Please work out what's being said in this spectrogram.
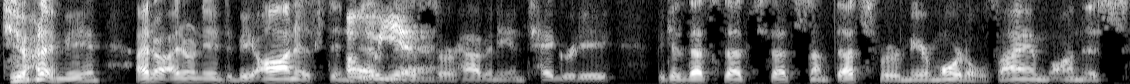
do you know what i mean? I don't i don't need to be honest in oh, business yeah. or have any integrity because that's that's that's some that's for mere mortals. I am on this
